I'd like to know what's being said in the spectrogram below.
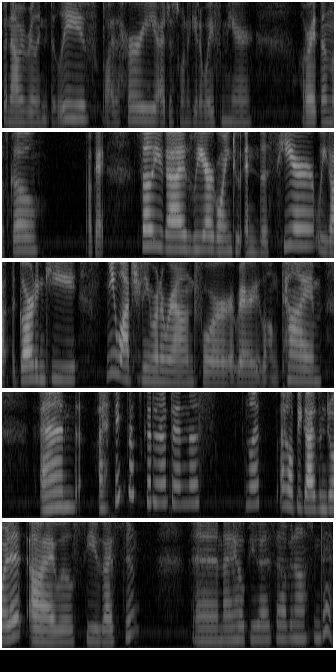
But now we really need to leave. Why the hurry? I just want to get away from here. Alright then, let's go. Okay, so you guys, we are going to end this here. We got the garden key. You watched me run around for a very long time. And I think that's good enough to end this with. I hope you guys enjoyed it. I will see you guys soon. And I hope you guys have an awesome day.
